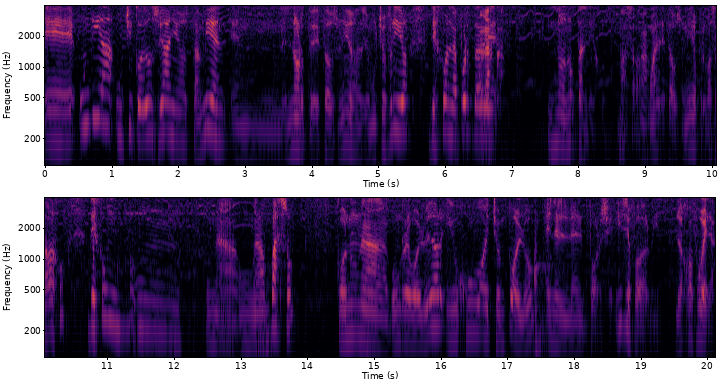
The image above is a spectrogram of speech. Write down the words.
Eh, un día, un chico de 11 años, también en el norte de Estados Unidos, donde hace mucho frío, dejó en la puerta Alaska. de. No, no tan lejos, más abajo, Ah. Estados Unidos, pero más abajo, dejó un, un- una- una- un vaso con, una, con un revolvedor y un jugo hecho en polvo en el, en el Porsche. Y se fue a dormir. Lo dejó afuera.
